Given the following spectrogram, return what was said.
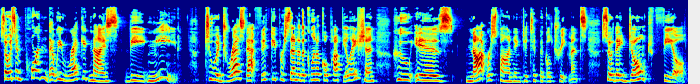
So it's important that we recognize the need to address that 50% of the clinical population who is not responding to typical treatments so they don't feel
